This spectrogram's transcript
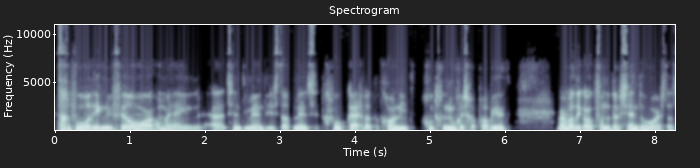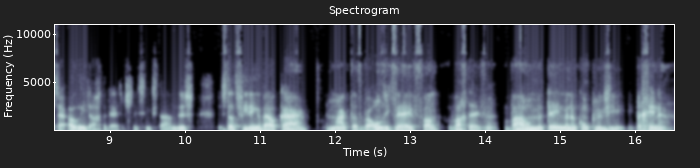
Het gevoel wat ik nu veel hoor om me heen, uh, het sentiment, is dat mensen het gevoel krijgen dat het gewoon niet goed genoeg is geprobeerd. Maar wat ik ook van de docenten hoor, is dat zij ook niet achter deze beslissing staan. Dus, dus dat vier dingen bij elkaar maakt dat er bij ons iets leeft van, wacht even, waarom meteen met een conclusie beginnen?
